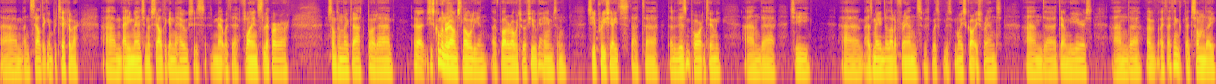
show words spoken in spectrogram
um, and Celtic in particular. Um, any mention of Celtic in the house is, is, met with a flying slipper or something like that. But uh, she's coming around slowly, and I've brought her over to a few games, and she appreciates that uh, that it is important to me, and uh, she um, has made a lot of friends with, with, with my Scottish friends, and uh, down the years, and uh, I, I, think that someday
